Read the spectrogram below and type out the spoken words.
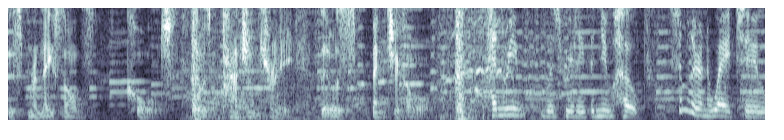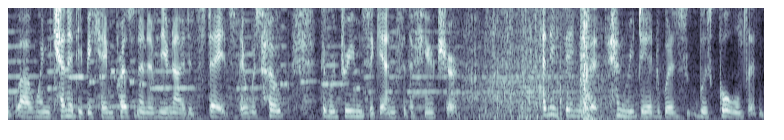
this Renaissance court. There was pageantry, there was spectacle. Henry was really the new hope. Similar in a way to uh, when Kennedy became president of the United States. There was hope, there were dreams again for the future. Anything that Henry did was, was golden.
